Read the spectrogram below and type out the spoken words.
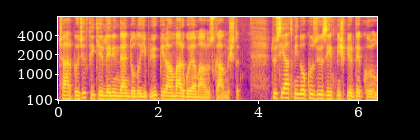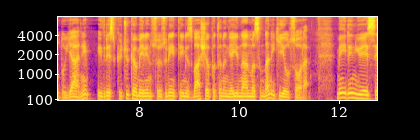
çarpıcı fikirlerinden dolayı büyük bir ambargoya maruz kalmıştı. TÜSİAD 1971'de kuruldu yani İdris Küçükömer'in sözünü ettiğimiz başyapıtının yayınlanmasından iki yıl sonra. Made in USA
